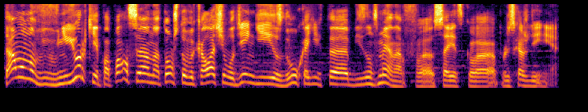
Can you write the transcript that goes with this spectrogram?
Там он в Нью-Йорке попался на том, что выколачивал деньги из двух каких-то бизнесменов э, советского происхождения.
